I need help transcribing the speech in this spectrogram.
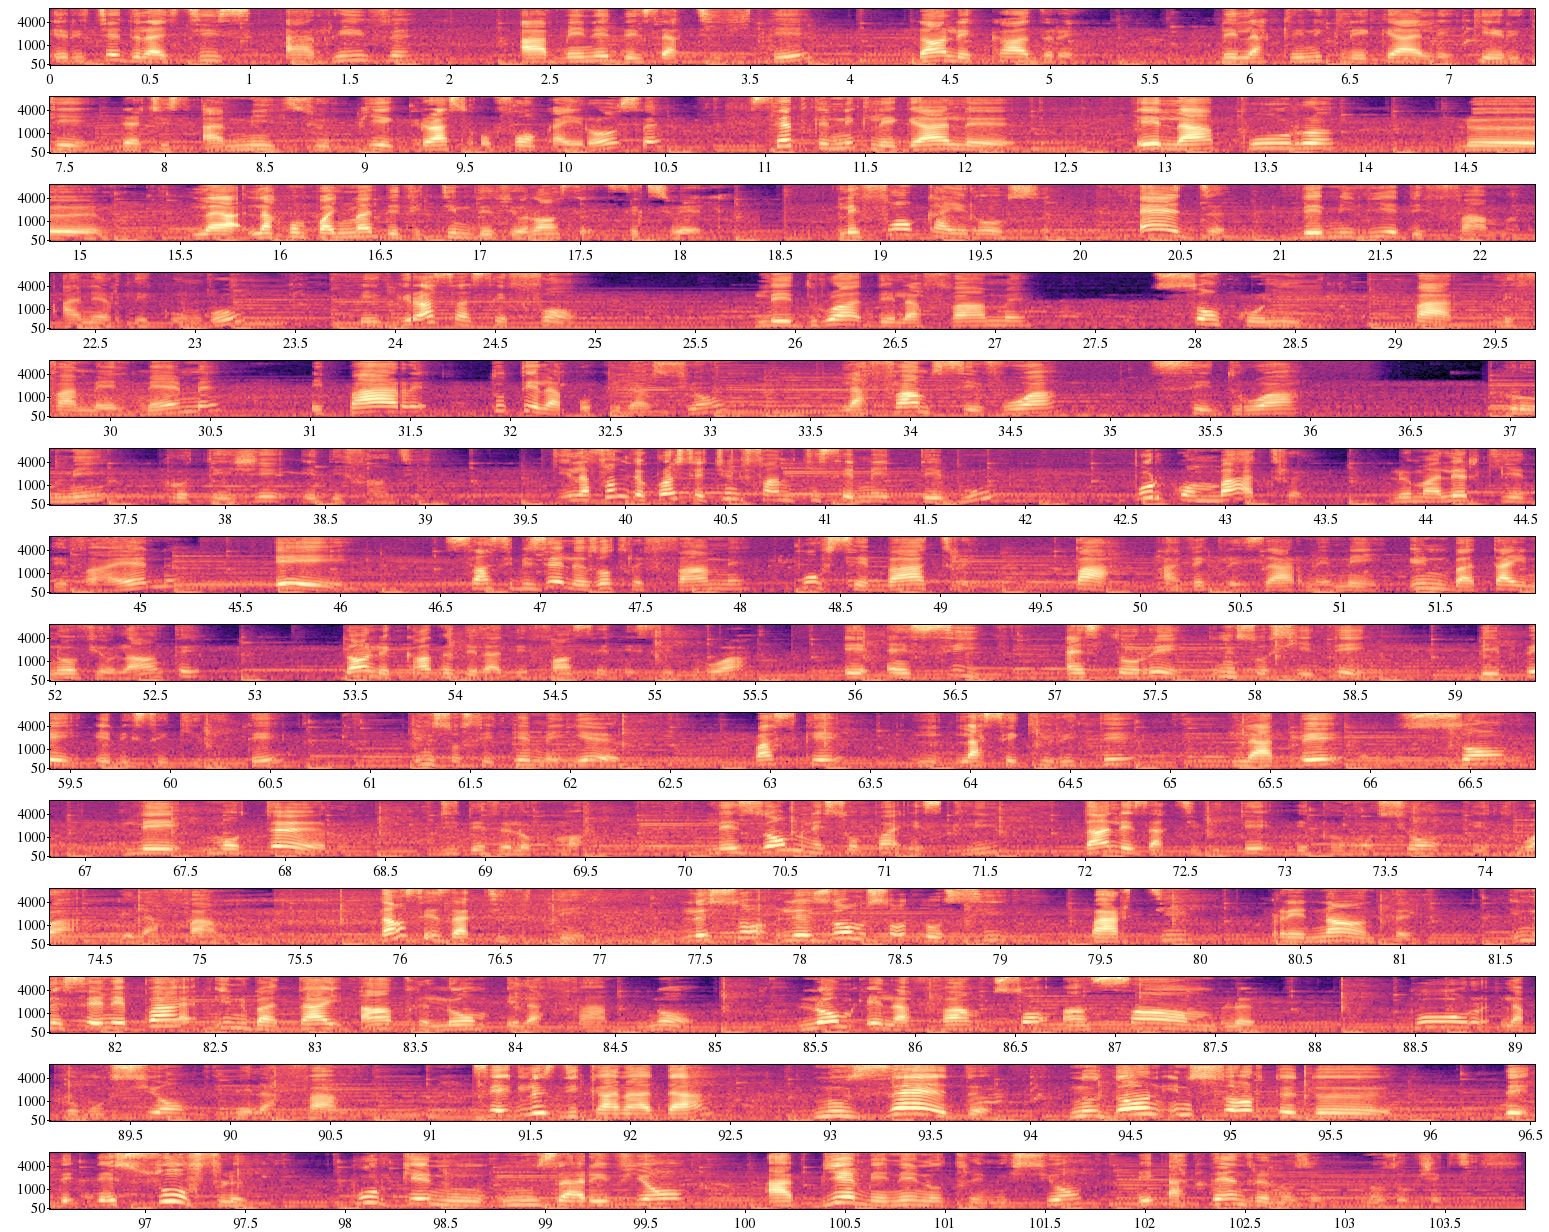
héritiers de la justice arrivent à mener des activités dans le cadre de la clinique légale qu'Héritier de la justice a mis sur pied grâce au fonds Kairos. Cette clinique légale est là pour l'accompagnement des victimes de violences sexuelles. Les fonds Kairos aident des milliers de femmes en RD Congo et grâce à ces fonds, les droits de la femme sont connus par les femmes elles-mêmes et par toute la population. La femme se voit ses droits promis, protégés et défendus. La femme de courage, c'est une femme qui se met debout pour combattre le malheur qui est devant elle et sensibiliser les autres femmes pour se battre, pas avec les armes, mais une bataille non violente dans le cadre de la défense de ses droits et ainsi instaurer une société de paix et de sécurité, une société meilleure. Parce que la sécurité, la paix sont les moteurs du développement. Les hommes ne sont pas exclus dans les activités de promotion des droits de la femme. Dans ces activités, les hommes sont aussi partie prenante. Ce n'est pas une bataille entre l'homme et la femme, non. L'homme et la femme sont ensemble pour la promotion de la femme. L'Église du Canada nous aide, nous donne une sorte de, de, souffle pour que nous, nous, arrivions à bien mener notre mission et atteindre nos, nos objectifs.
